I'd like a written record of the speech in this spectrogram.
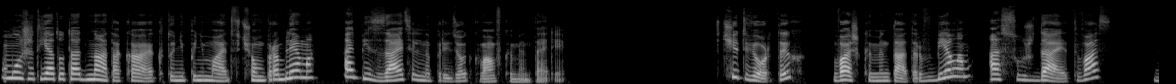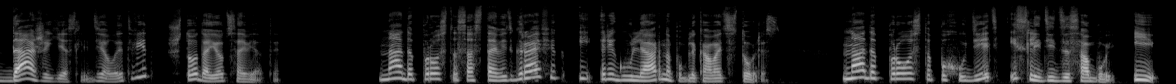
«Может, я тут одна такая, кто не понимает, в чем проблема», обязательно придет к вам в комментарии. В-четвертых, ваш комментатор в белом осуждает вас, даже если делает вид, что дает советы. Надо просто составить график и регулярно публиковать сторис. Надо просто похудеть и следить за собой. И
